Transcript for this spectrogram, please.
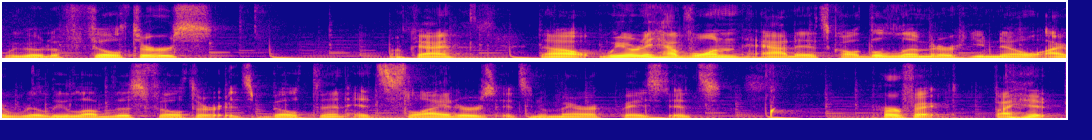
We go to filters. Okay. Now we already have one added. It's called the limiter. You know, I really love this filter. It's built in, it's sliders, it's numeric based. It's perfect. If I hit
